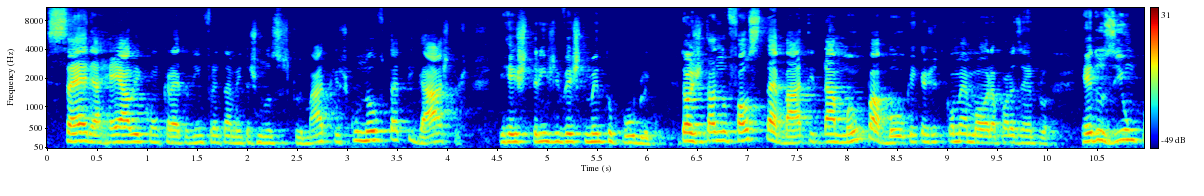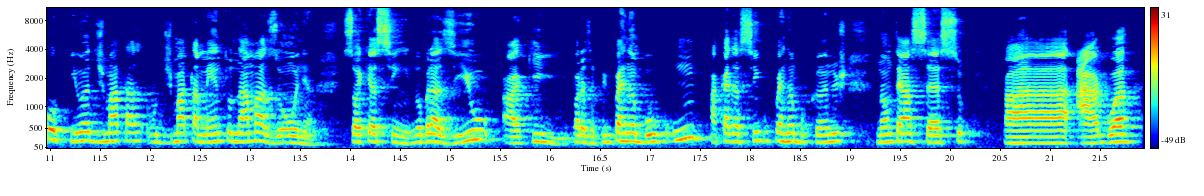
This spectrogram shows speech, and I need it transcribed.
séria, real e concreta de enfrentamento às mudanças climáticas com um novo teto de gastos que restringe investimento público. Então a gente está no falso debate da mão para a boca que a gente comemora, por exemplo, reduzir um pouquinho desmata, o desmatamento na Amazônia. Só que assim, no Brasil, aqui, por exemplo, em Pernambuco, um a cada cinco pernambucanos não tem acesso à água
